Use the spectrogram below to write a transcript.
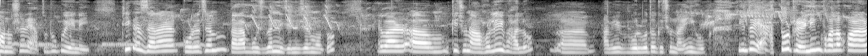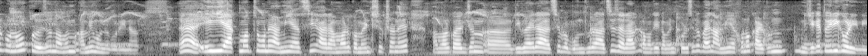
মানুষের এতটুকু এ নেই। ঠিক আছে, যারা করেছেন, তারা বুঝবেন নিজে নিজের মতো। এবার কিছু না হলেই ভালো। আমি বলব তো কিছু নাই হোক। কিন্তু এত ট্রেন্ডিং ফলো করার কোনো প্রয়োজন আমি আমি মনে করি না। হ্যাঁ এই একমাত্র মনে আমি আছি আর আমার কমেন্ট সেকশনে আমার কয়েকজন দিভাইরা আছে বা বন্ধুরা আছে যারা আমাকে কমেন্ট করেছিল। ভাই আমি এখনও কার্টুন নিজেকে তৈরি করিনি।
